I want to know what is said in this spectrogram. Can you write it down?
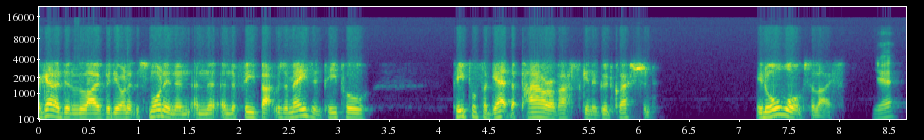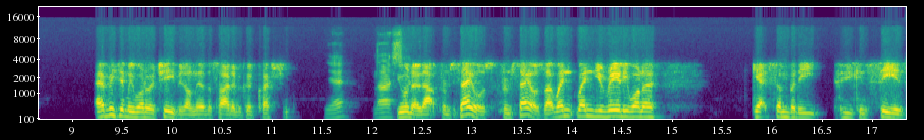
again, I did a live video on it this morning, and, and, the, and the feedback was amazing. People, people forget the power of asking a good question in all walks of life. Yeah. Everything we want to achieve is on the other side of a good question. Yeah. Nice. You'll know that from sales. From sales, like when when you really want to get somebody who you can see is,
